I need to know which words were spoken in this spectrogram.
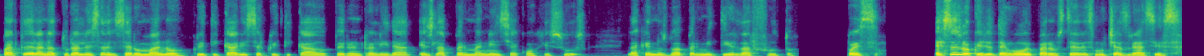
parte de la naturaleza del ser humano criticar y ser criticado, pero en realidad es la permanencia con Jesús la que nos va a permitir dar fruto. Pues eso es lo que yo tengo hoy para ustedes. Muchas gracias.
